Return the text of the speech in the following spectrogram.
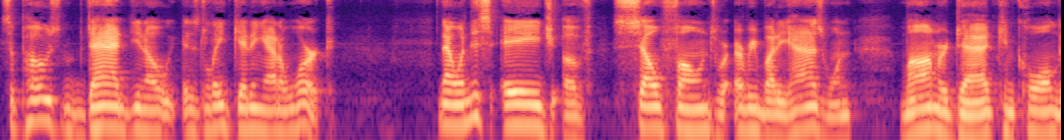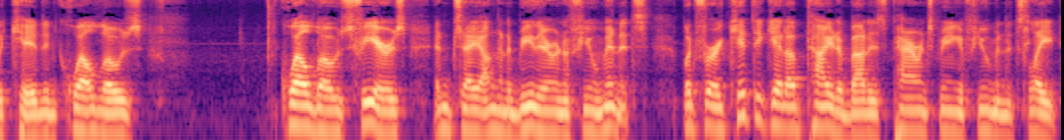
Suppose dad, you know, is late getting out of work. Now, in this age of cell phones where everybody has one, mom or dad can call the kid and quell those quell those fears and say, I'm going to be there in a few minutes. But for a kid to get uptight about his parents being a few minutes late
